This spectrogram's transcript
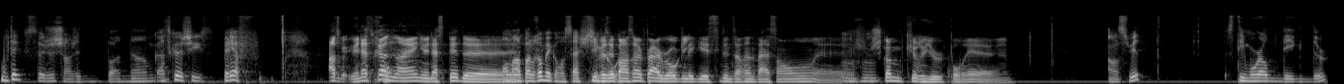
Ou peut-être que tu fais juste changer de bonhomme. En tout cas, je- bref, En tout cas, il y a un aspect online, il y a un aspect de. on en parlera, mais qu'on sache. qui faisait quoi. penser un peu à Rogue Legacy d'une certaine façon. Euh, Mhm. Je suis comme curieux, pour vrai. euh. Ensuite, SteamWorld Dig 2,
